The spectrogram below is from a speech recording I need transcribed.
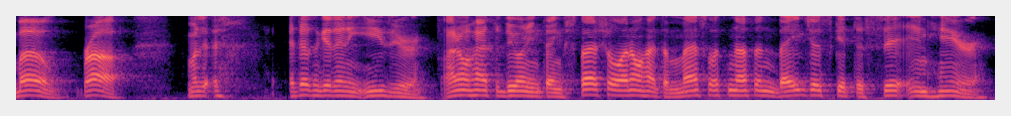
boom, bruh. It doesn't get any easier. I don't have to do anything special. I don't have to mess with nothing. They just get to sit in here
